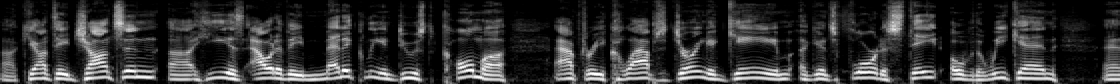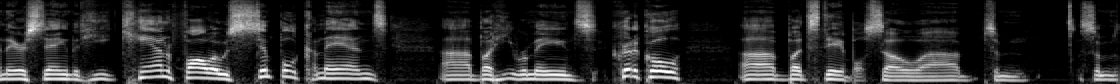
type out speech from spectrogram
uh, Keyontae Johnson. Uh, he is out of a medically induced coma after he collapsed during a game against Florida State over the weekend. And they're saying that he can follow simple commands, uh, but he remains critical uh, but stable. So uh, some some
